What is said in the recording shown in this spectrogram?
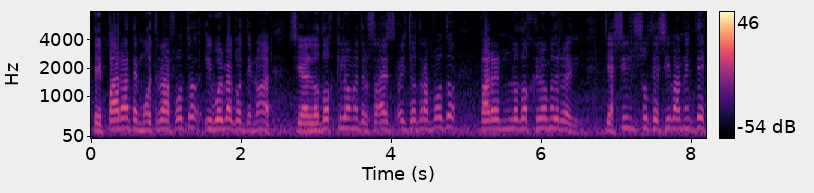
te para, te muestra la foto y vuelve a continuar. Si a los dos kilómetros has hecho otra foto, para en los dos kilómetros y así sucesivamente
